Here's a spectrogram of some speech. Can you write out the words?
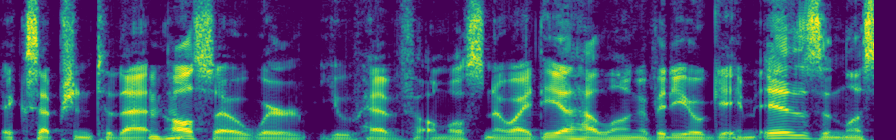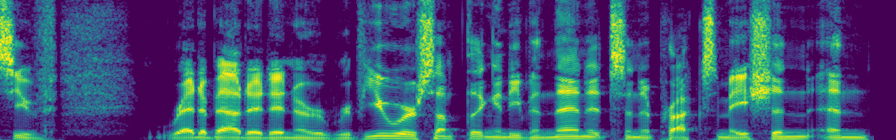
exception to that, mm-hmm. also, where you have almost no idea how long a video game is unless you've read about it in a review or something, and even then it's an approximation. And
